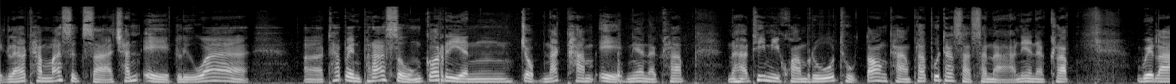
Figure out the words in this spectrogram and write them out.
กแล้วธรรมะศึกษาชั้นเอกหรือว่า ถ้าเป็นพระสงฆ์ก็เรียนจบนักธรรมเอกเนี่ยนะครับนะฮะที่มีความรู้ถูกต้องทางพระพุทธศาสนาเนี่ยนะครับ เวลา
